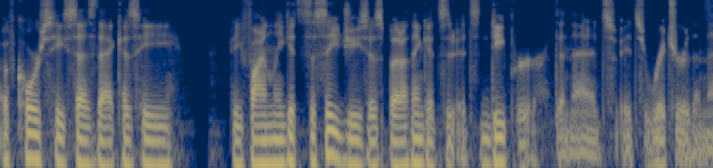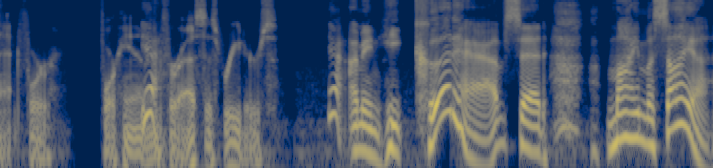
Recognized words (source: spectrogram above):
of course he says that because he he finally gets to see Jesus. But I think it's it's deeper than that. It's it's richer than that for for him Yeah. and for us as readers. Yeah. I mean, he could have said, My Messiah.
